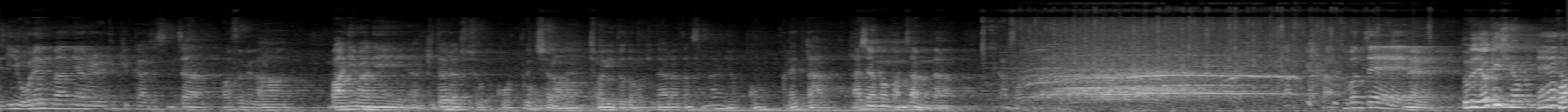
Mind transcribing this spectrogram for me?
그래서 이 오랜만이야를 듣기까지 진짜 맞습니다. 아, 많이 많이 기다려 주셨고 또 그쵸. 아, 저희도 너무 기다렸던 순간이었고 그랬다. 다시 한번 감사합니다. 자, 두 번째 두 번째 여켓이요. 네, 바로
